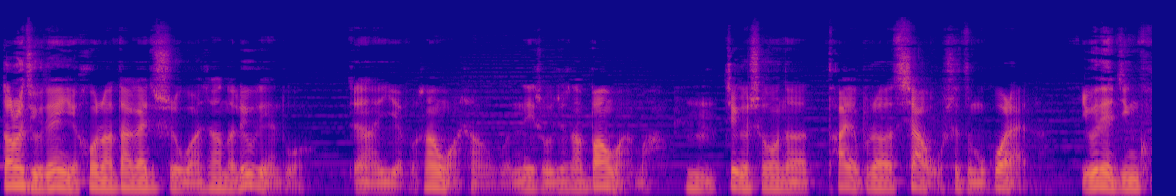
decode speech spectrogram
到了酒店以后呢，大概就是晚上的六点多，这样也不算晚上，我那时候就算傍晚嘛。嗯，这个时候呢，他也不知道下午是怎么过来的，有点惊恐，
